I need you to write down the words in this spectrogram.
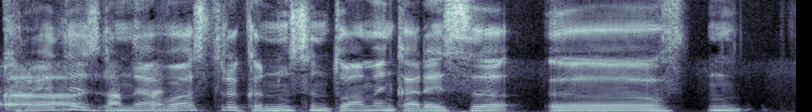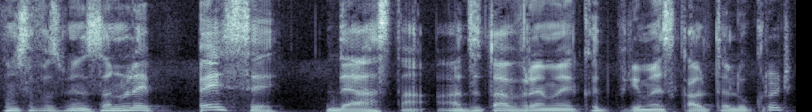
Credeți dumneavoastră că nu sunt oameni care să, uh, nu- cum să vă spun, să nu le pese de asta atâta vreme cât primesc alte lucruri?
